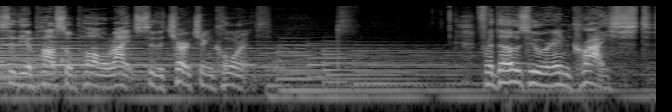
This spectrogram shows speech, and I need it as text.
So the Apostle Paul writes to the church in Corinth for those who are in Christ.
